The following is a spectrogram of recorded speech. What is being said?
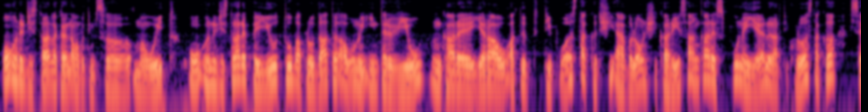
o înregistrare la care n-am avut timp să mă uit, o înregistrare pe YouTube uploadată a unui interviu în care erau atât tipul ăsta cât și Avalon și Carissa în care spune el în articolul ăsta că se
